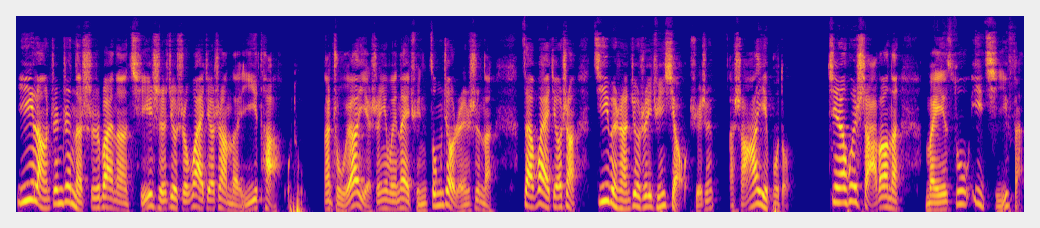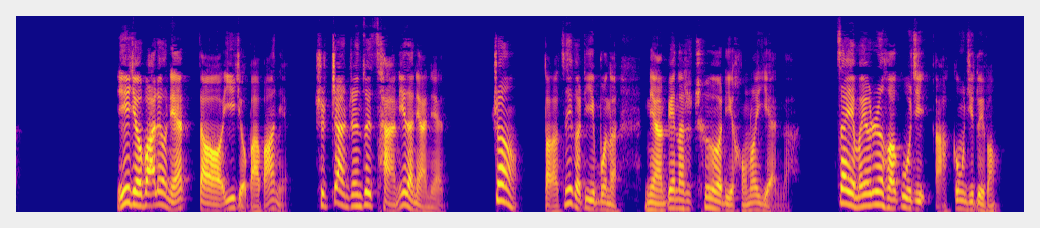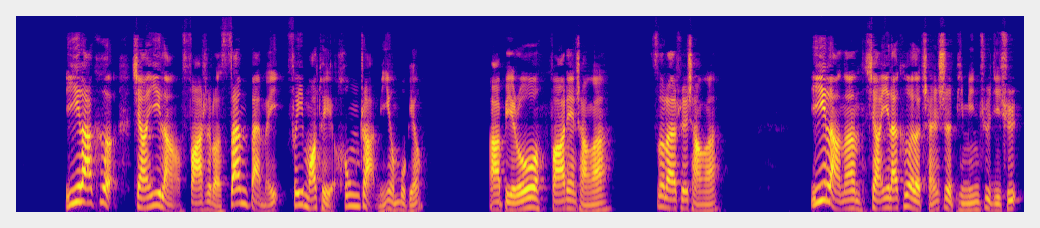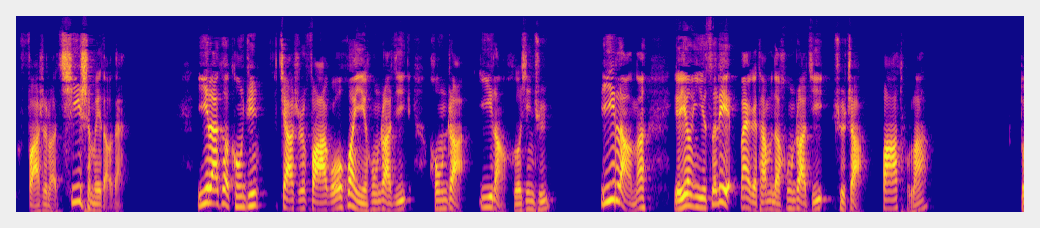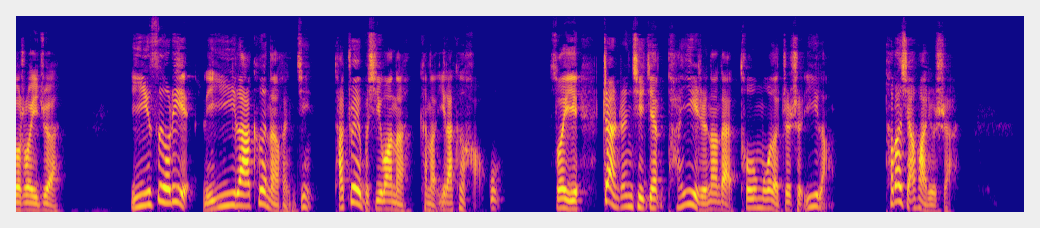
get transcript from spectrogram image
伊朗真正的失败呢，其实就是外交上的一塌糊涂。那主要也是因为那群宗教人士呢，在外交上基本上就是一群小学生啊，啥也不懂，竟然会傻到呢美苏一起反。一九八六年到一九八八年是战争最惨烈的两年，仗。打到这个地步呢，两边那是彻底红了眼了，再也没有任何顾忌啊，攻击对方。伊拉克向伊朗发射了三百枚飞毛腿轰炸民用目标啊，比如发电厂啊、自来水厂啊。伊朗呢，向伊拉克的城市平民聚集区发射了七十枚导弹。伊拉克空军驾驶法国幻影轰炸机轰炸伊朗核心区，伊朗呢，也用以色列卖给他们的轰炸机去炸。巴图拉，多说一句啊，以色列离伊拉克呢很近，他最不希望呢看到伊拉克好过，所以战争期间他一直呢在偷摸的支持伊朗。他的想法就是啊，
